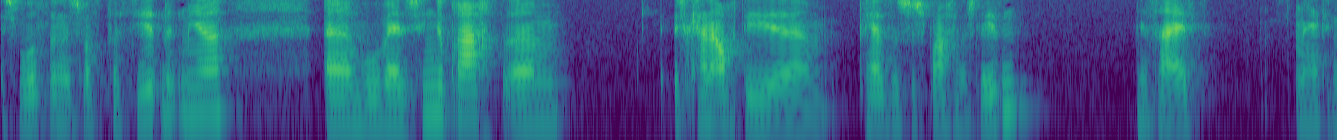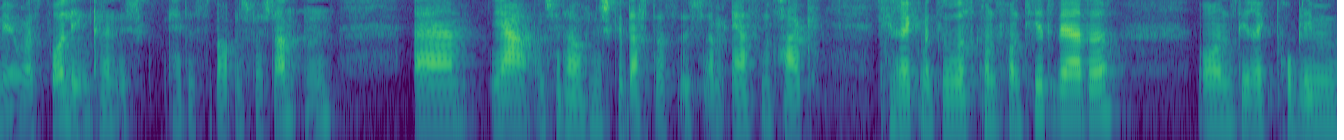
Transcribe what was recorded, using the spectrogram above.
Ich wusste nicht, was passiert mit mir. Ähm, wo werde ich hingebracht? Ähm, ich kann auch die äh, persische Sprache nicht lesen. Das heißt, man hätte mir irgendwas vorlegen können. Ich hätte es überhaupt nicht verstanden. Ähm, ja, und ich hätte auch nicht gedacht, dass ich am ersten Tag direkt mit sowas konfrontiert werde und direkt Probleme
